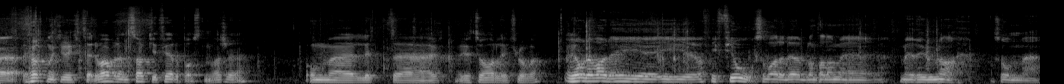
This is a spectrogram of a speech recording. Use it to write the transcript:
eh, hørt noen rykter. Det var vel en sak i fjerdeposten, var ikke det? Om eh, litt eh, ritual i Florø. Jo, det var det i, i, i fjor. Så var det det blant annet med, med Runar, som eh,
